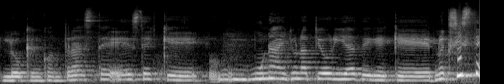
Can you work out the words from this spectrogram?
lo que encontraste es de que una, hay una teoría de que no existe.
